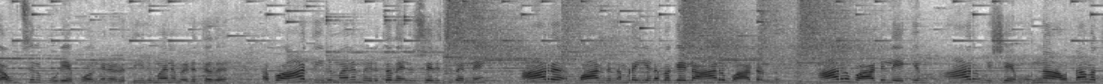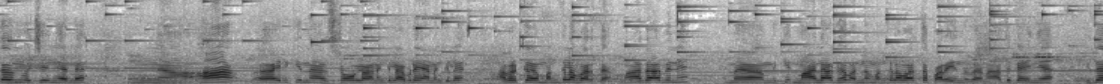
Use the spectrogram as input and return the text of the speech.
കൗൺസിൽ കൂടിയപ്പോൾ അങ്ങനെ ഒരു തീരുമാനം എടുത്തത് അപ്പോൾ ആ തീരുമാനം എടുത്തതനുസരിച്ച് തന്നെ ആറ് വാർഡ് നമ്മുടെ ഈ ഇടവകയിൽ ആറ് വാർഡുണ്ട്. ആറ് വാർഡിലേക്കും ആറ് വിഷയം. ഒന്ന് ഒന്നാമത്തേതെന്ന് വെച്ച് കഴിഞ്ഞാൽ ആ ഇരിക്കുന്ന സ്റ്റോളിലാണെങ്കിൽ അവിടെയാണെങ്കിൽ അവർക്ക് മംഗളവാർത്ത മാതാവിന് മാലാഖ വന്ന് മംഗളവാർത്ത പറയുന്നതാണ്. അത് കഴിഞ്ഞ് ഇത്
